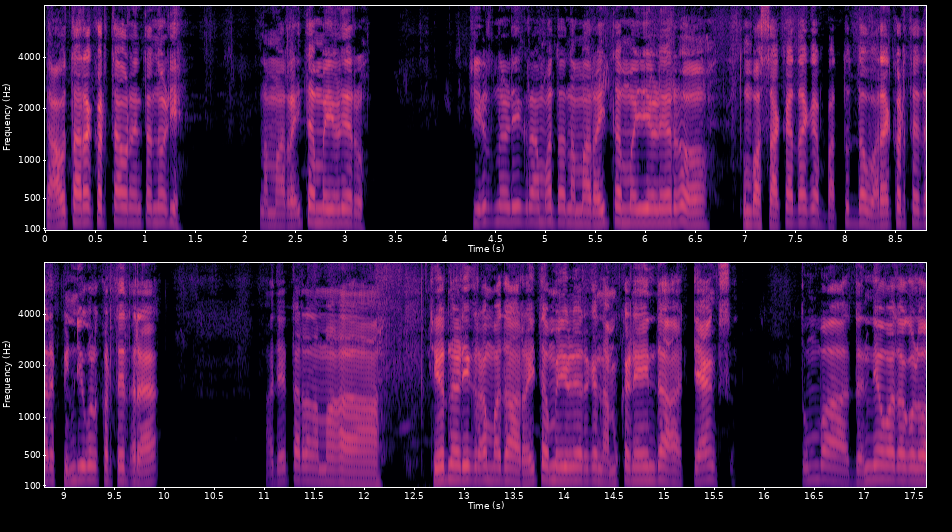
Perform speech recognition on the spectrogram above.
ಯಾವ ಥರ ಕಟ್ತಾವ್ರೆ ಅಂತ ನೋಡಿ. ನಮ್ಮ ರೈತ ಮಹಿಳೆಯರು ಚೀರ್ನಳ್ಳಿ ಗ್ರಾಮದ ನಮ್ಮ ರೈತ ಮಹಿಳೆಯರು ತುಂಬ ಸಖತ್ತಾಗಿ ಭತ್ತದ ಹೊರೆ ಕಟ್ತಾ ಇದ್ದಾರೆ, ಪಿಂಡಿಗಳು ಕಟ್ತಾ ಇದ್ದಾರೆ. ಅದೇ ಥರ ನಮ್ಮ ಚೀರ್ನಡಿ ಗ್ರಾಮದ ರೈತ ಮಹಿಳೆಯರಿಗೆ ನಮ್ಮ ಕಡೆಯಿಂದ ಟ್ಯಾಂಕ್ಸ್ ತುಂಬ ಧನ್ಯವಾದಗಳು.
